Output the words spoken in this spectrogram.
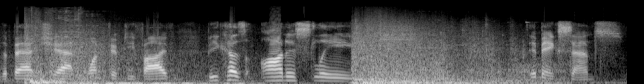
The Bat Chat 155 because honestly it makes sense.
